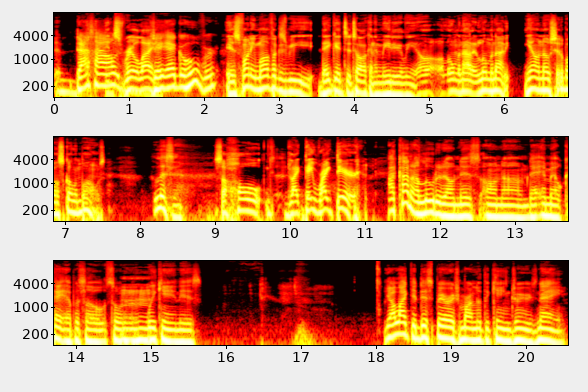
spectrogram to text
that's how It's real life. J. Edgar Hoover. It's funny, motherfuckers be they get to talking immediately. Oh, Illuminati, Illuminati. You don't know shit about Skull and Bones. Listen, It's a whole like they right there. I kind of alluded on this on um that MLK episode. So the Mm-hmm. weekend is y'all like to disparage Martin Luther King Jr.'s name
